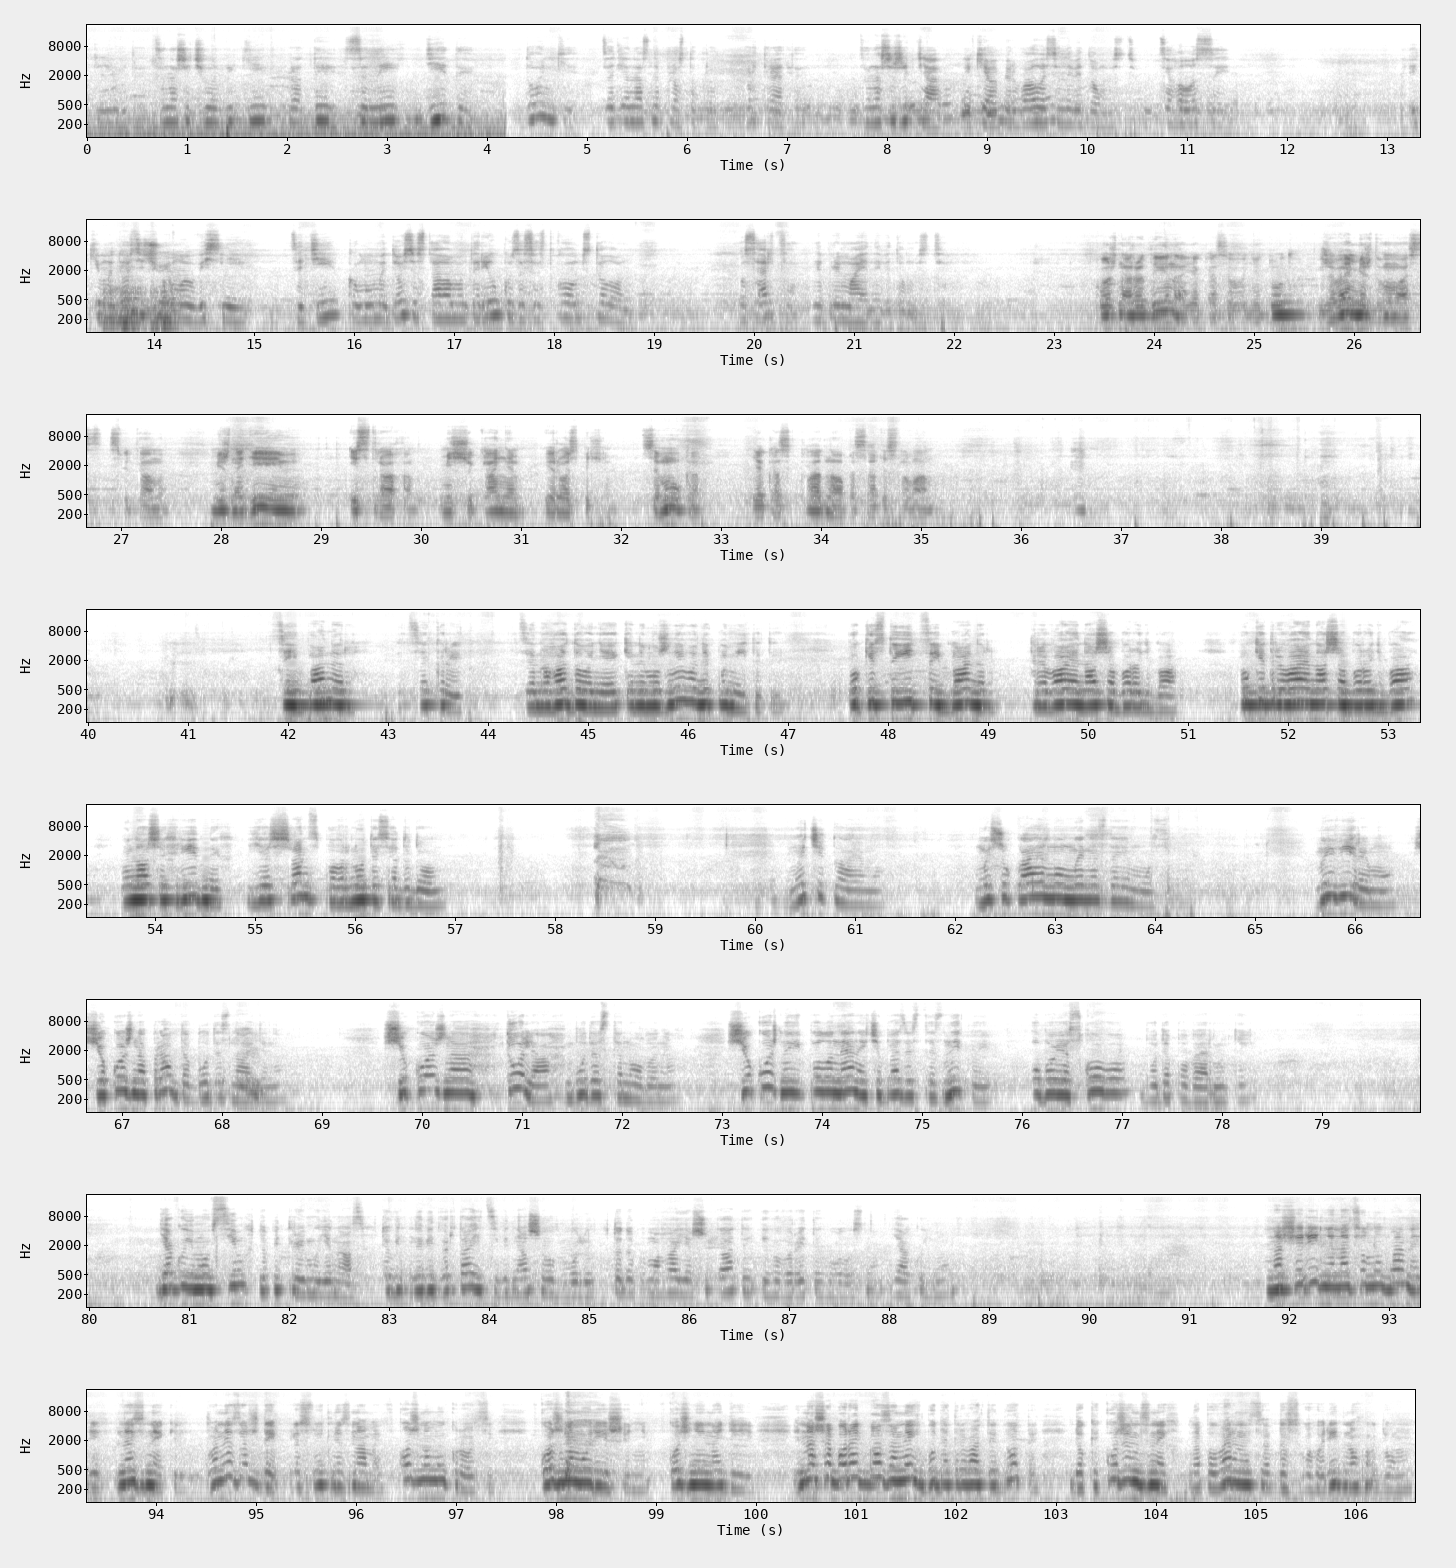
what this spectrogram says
світлі люди. Це наші чоловіки, брати, сини, діти, доньки. Це для нас не просто портрети. Це наше життя, яке обірвалося невідомістю. Це голоси, які ми досі чуємо у вісні. Це ті, кому ми досі ставимо тарілку за святковим столом. Бо серце не приймає невідомості. Кожна родина, яка сьогодні тут, живе між двома світами, між надією і страхом, між чеканням і розпачем. Це мука, яка складно описати словами. Цей банер це крик, це нагадування, яке неможливо не помітити. Поки стоїть цей банер, триває наша боротьба. Поки триває наша боротьба, у наших рідних є шанс повернутися додому. Ми чекаємо. Ми шукаємо, ми не здаємося. Ми віримо, що кожна правда буде знайдена, що кожна доля буде встановлена, що кожний полонений чи безвісти зниклий обов'язково буде повернутий. Дякуємо всім, хто підтримує нас, хто не відвертається від нашого болю, хто допомагає шукати і говорити голосно. Дякуємо. Наші рідні на цьому банері не зниклі. Вони завжди присутні з нами в кожному кроці, в кожному рішенні, в кожній надії. І наша боротьба за них буде тривати доти, доки кожен з них не повернеться до свого рідного дому.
